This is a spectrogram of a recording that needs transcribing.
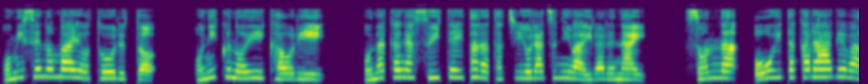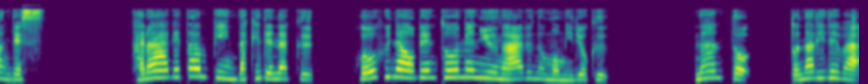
お店の前を通ると、お肉のいい香り、お腹が空いていたら立ち寄らずにはいられない、そんな大分唐揚げ湾です。唐揚げ単品だけでなく、豊富なお弁当メニューがあるのも魅力。なんと、隣では、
